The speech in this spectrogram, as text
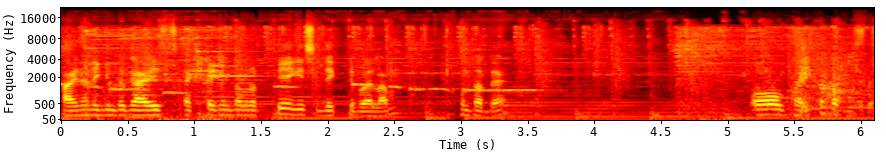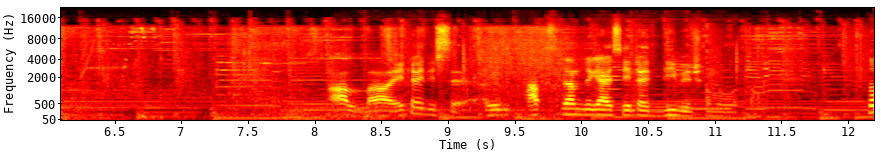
ফাইনালি কিন্তু গাইস একটা কিন্তু আমরা পেয়ে গেছি দেখতে পেলাম। কোনটা দেয়? ও ভাই, কোনটা আল্লাহ, এটাই দিছে। আমি ভাবছিলাম যে গাইস এটাই দিবে সম্ভবত। তো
